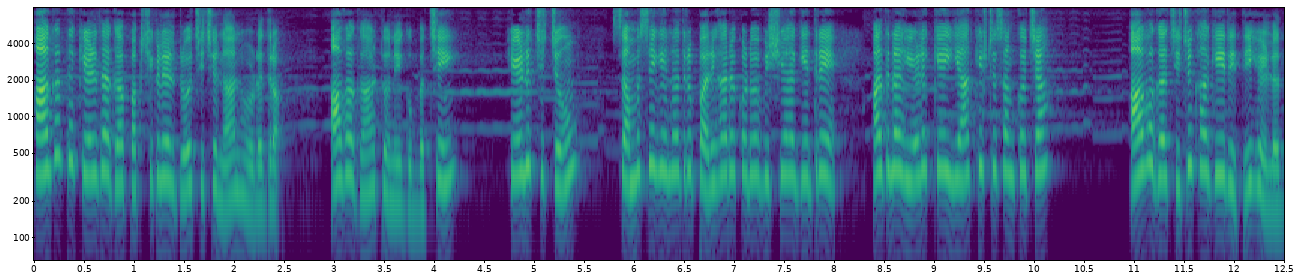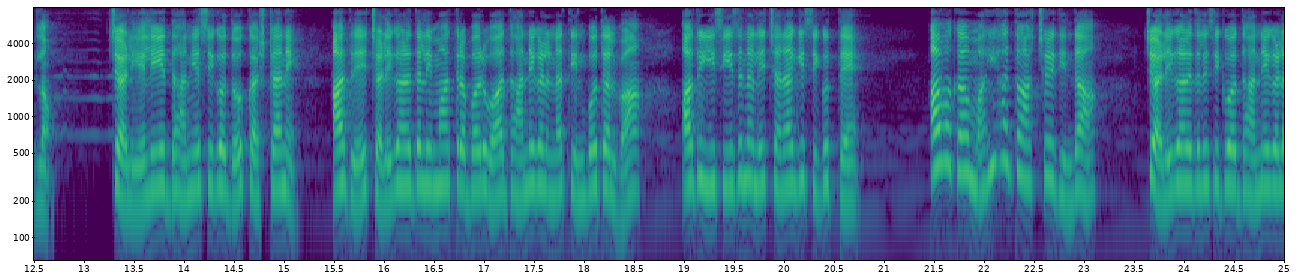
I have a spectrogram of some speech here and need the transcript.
ಹಾಗಂತ ಕೇಳಿದಾಗ ಪಕ್ಷಿಗಳೆಲ್ಲರೂ ಚಿಚುನ ನೋಡಿದ್ರು. ಆವಾಗ ಟೊನಿಗುಬ್ಬಚ್ಚಿ, ಹೇಳು ಚಿಚ್ಚು ಸಮಸ್ಯೆಗೆ ಏನಾದರೂ ಪರಿಹಾರ ಕೊಡುವ ವಿಷಯ ಆಗಿದ್ರೆ ಅದನ್ನ ಹೇಳಕ್ಕೆ ಯಾಕಿಷ್ಟು ಸಂಕೋಚ? ಆವಾಗ ಚಿಚುಕಾಗಿ ಈ ರೀತಿ ಹೇಳಿದ್ಲು. ಚಳಿಯಲ್ಲಿ ಧಾನ್ಯ ಸಿಗೋದು ಕಷ್ಟನೇ. ಆದ್ರೆ ಚಳಿಗಾಲದಲ್ಲಿ ಮಾತ್ರ ಬರುವ ಧಾನ್ಯಗಳನ್ನ ತಿನ್ಬೋದಲ್ವಾ? ಅದು ಈ ಸೀಸನಲ್ಲಿ ಚೆನ್ನಾಗಿ ಸಿಗುತ್ತೆ. ಆವಾಗ ಮಹಿಹದ್ದು ಆಶ್ಚರ್ಯದಿಂದ, ಚಳಿಗಾಲದಲ್ಲಿ ಸಿಗುವ ಧಾನ್ಯಗಳ?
